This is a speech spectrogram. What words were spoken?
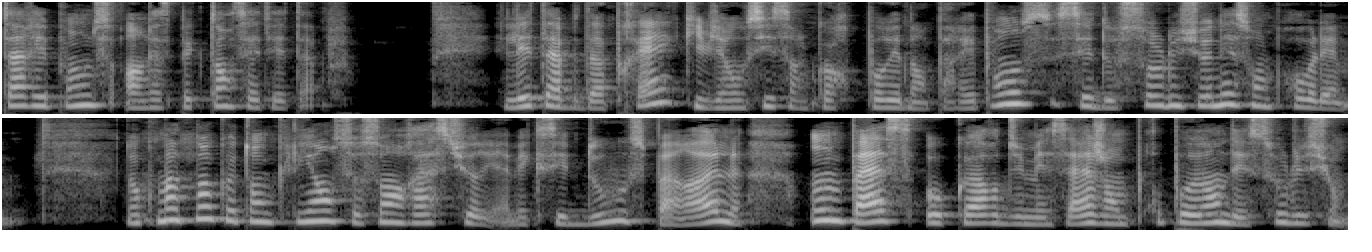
ta réponse en respectant cette étape. L'étape d'après, qui vient aussi s'incorporer dans ta réponse, c'est de solutionner son problème. Donc maintenant que ton client se sent rassuré avec ces douces paroles, on passe au corps du message en proposant des solutions.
